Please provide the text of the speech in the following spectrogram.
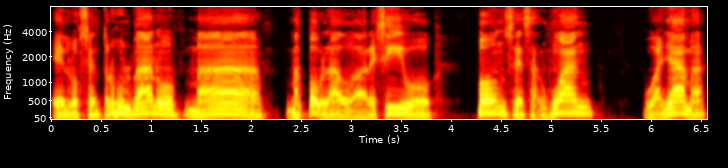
en los centros urbanos más, más poblados, Arecibo, Ponce, San Juan, Guayama.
